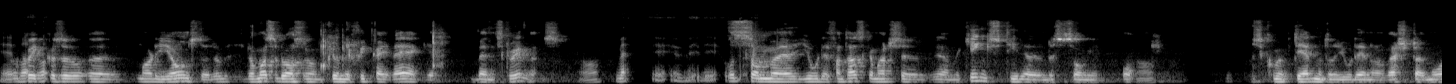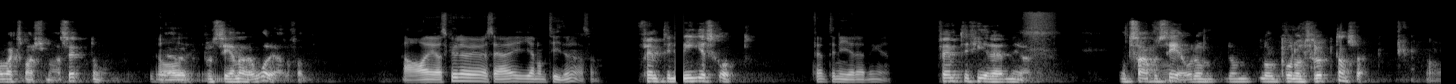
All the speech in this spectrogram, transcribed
Eh, De va- skickade så uh, Marty Jones då. De, de var så bra så de kunde skicka iväg Ben Scrivens. ja, men, eh, och, Som eh, gjorde fantastiska matcher redan med Kings tidigare under säsongen. Och Ja. så kom upp till Edmonton och gjorde en av de värsta målvaktsmatcher man har sett någon. Ja. Eh, På senare år i alla fall. ja, jag skulle säga genom tiderna alltså. 59 skott. 59 räddningar. 59 räddningar. Mot San Jose och de, de låg på något fruktansvärt. Ja.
